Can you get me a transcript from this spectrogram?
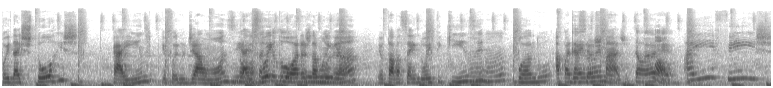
foi das torres caindo, porque foi no dia 11, Nossa, às que 8 horas da manhã. Eu estava saindo 8 e 15 Uhum. quando apareceu a imagem. Então, é, Bom, aí fiz,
